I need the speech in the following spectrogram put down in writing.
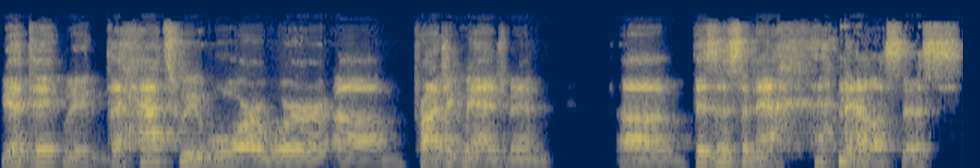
We had to. We, the hats we wore were um, project management, uh, business ana- analysis,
